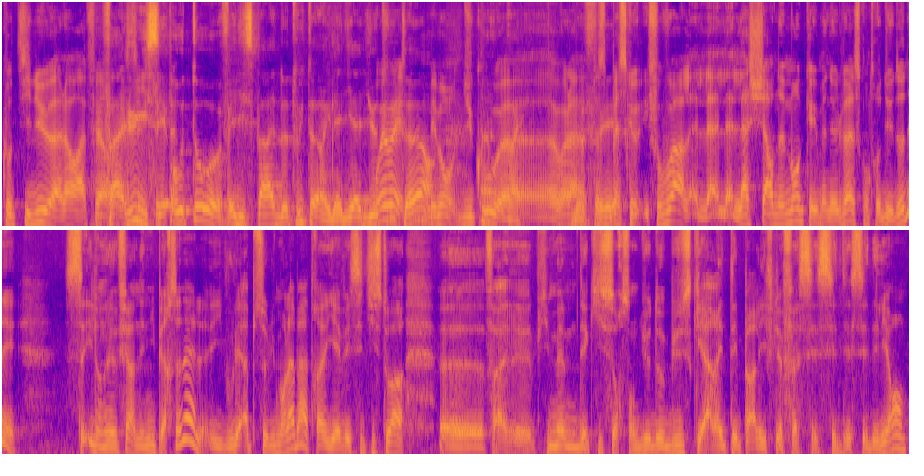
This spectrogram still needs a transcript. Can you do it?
continue alors à faire. Enfin, lui, il s'est auto fait disparaître de Twitter. Il a dit adieu Twitter. mais bon, du coup, voilà, parce, qu'il faut voir l'acharnement qu'a Emmanuel Valls contre Dieudonné il en avait fait un ennemi personnel. Il voulait absolument l'abattre. Il y avait cette histoire, euh, enfin, euh, puis même dès qu'il sort son diodobus qui est arrêté par les enfin, c'est délirant.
